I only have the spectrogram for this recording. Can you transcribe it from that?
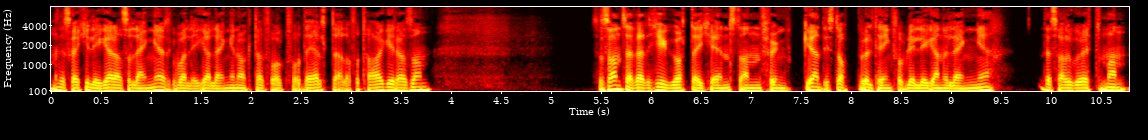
men det skal ikke ligge der så lenge, det skal bare ligge lenge nok til at folk får delt det eller får tak i det og sånn. Så sånn sett vet jeg ikke godt de tjenestene funker, de stopper vel ting for å bli liggende lenge, disse algoritmene,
